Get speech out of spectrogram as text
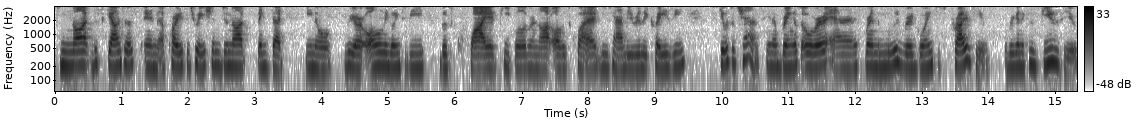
Do not discount us in a party situation. Do not think that you know we are only going to be those quiet people. We're not always quiet. We can be really crazy. Just give us a chance, you know. Bring us over, and if we're in the mood, we're going to surprise you. We're going to confuse you,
